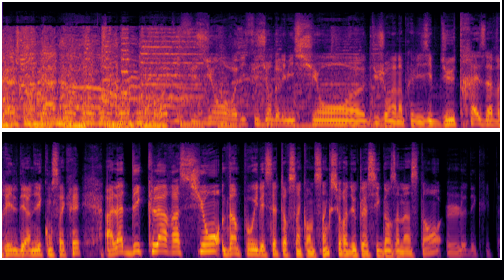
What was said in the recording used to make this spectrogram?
cache ton piano. Rediffusion, rediffusion de l'émission euh, du journal imprévisible du 13 avril dernier consacrée à la déclaration d'impôt. Il est 7h55 sur Radio Classique dans un instant. Le décryptage.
